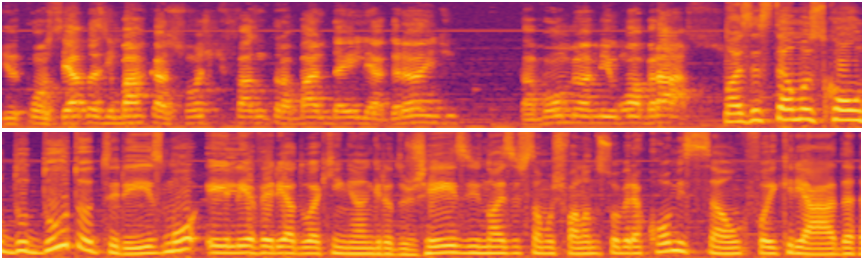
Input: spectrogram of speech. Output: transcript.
que conserta as embarcações, que faz um trabalho da Ilha Grande. Tá bom, meu amigo? Um abraço. Nós estamos com o Dudu do Turismo, ele é vereador aqui em Angra dos Reis e nós estamos falando sobre a comissão que foi criada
